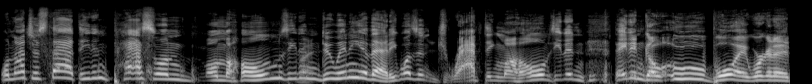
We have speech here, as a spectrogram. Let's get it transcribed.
well, not just that. He didn't pass on on Mahomes. He didn't Right. do any of that. He wasn't drafting Mahomes. He didn't. They didn't go, "Ooh, boy, we're gonna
